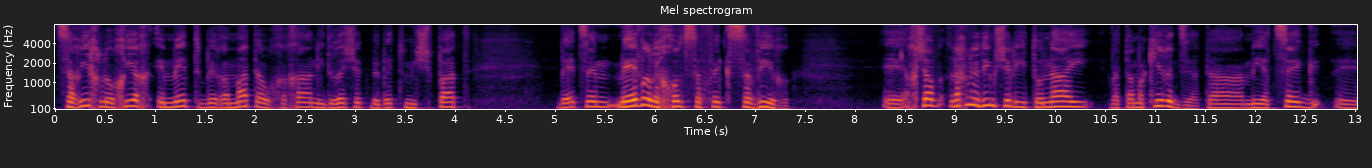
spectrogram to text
צריך להוכיח אמת ברמת ההוכחה הנדרשת בבית משפט, בעצם מעבר לכל ספק סביר. אה, עכשיו, אנחנו יודעים שלעיתונאי, ואתה מכיר את זה, אתה מייצג אה,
